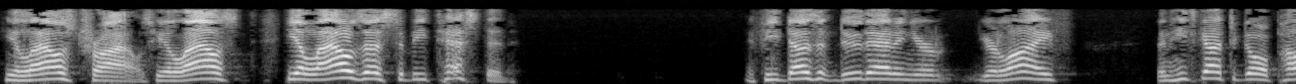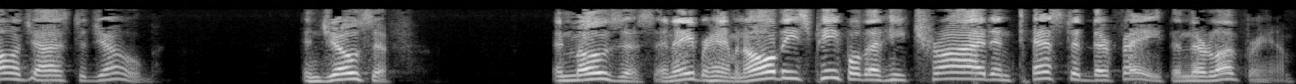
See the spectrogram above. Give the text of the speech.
He allows trials. He allows, He allows us to be tested. If He doesn't do that in your, your life, then He's got to go apologize to Job and Joseph and Moses and Abraham and all these people that he tried and tested their faith and their love for him.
